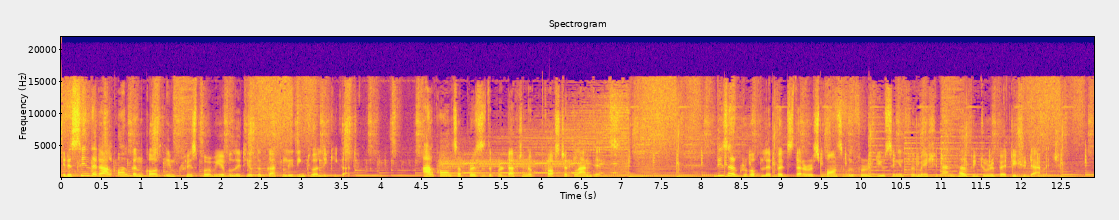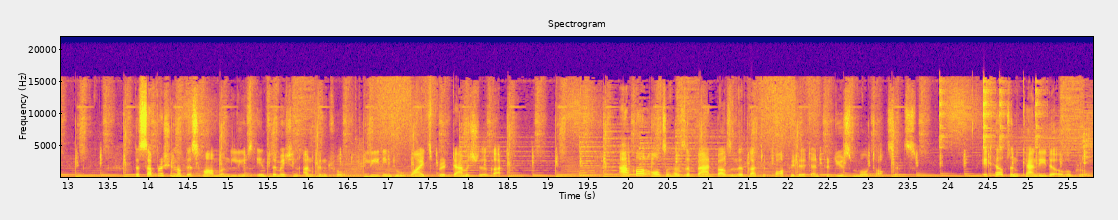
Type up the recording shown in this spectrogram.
It is seen that alcohol can cause increased permeability of the gut, leading to a leaky gut. Alcohol suppresses the production of prostaglandins. These are a group of lipids that are responsible for reducing inflammation and helping to repair tissue damage. The suppression of this hormone leaves inflammation uncontrolled, leading to widespread damage to the gut. Alcohol also helps the bad bugs in the gut to populate and produce more toxins. It helps in candida overgrowth.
